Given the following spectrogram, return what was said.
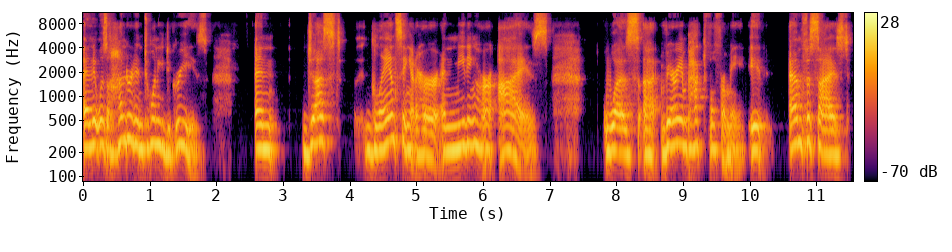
and it was 120 degrees, and just glancing at her and meeting her eyes was uh, very impactful for me. It emphasized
